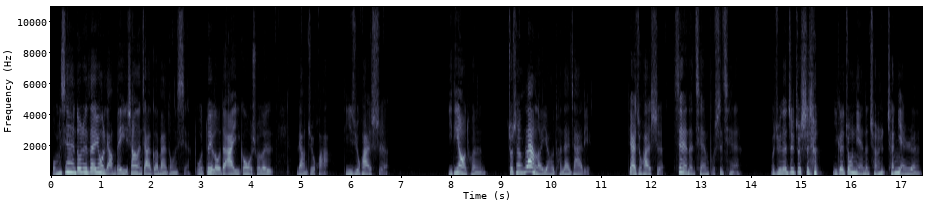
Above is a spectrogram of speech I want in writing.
我们现在都是在用两倍以上的价格买东西。我对楼的阿姨跟我说了两句话，第一句话是一定要囤，就算烂了也要囤在家里。第二句话是现在的钱不是钱。我觉得这就是 一个中年的成成年人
